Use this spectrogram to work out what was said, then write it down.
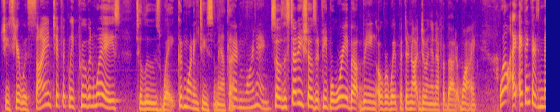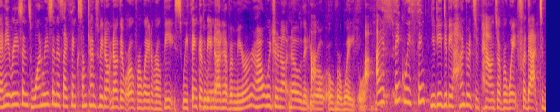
She's here with scientifically proven ways to lose weight. Good morning to you, Samantha. Good morning. So the study shows that people worry about being overweight, but they're not doing enough about it. Why? Well, I, I, think there's many reasons. One reason is I think sometimes we don't know that we're overweight or obese. We think of Do being. we not have a mirror? How would you not know that you're uh, overweight? Or I think we think you need to be hundreds of pounds overweight for that to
